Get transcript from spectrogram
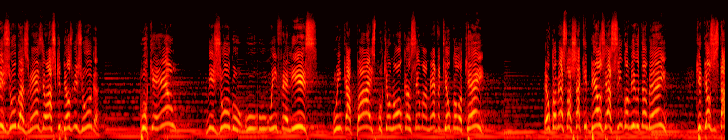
me julgo às vezes, eu acho que Deus me julga. Porque eu me julgo o, o, o infeliz, o incapaz, porque eu não alcancei uma meta que eu coloquei. Eu começo a achar que Deus é assim comigo também. Que Deus está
